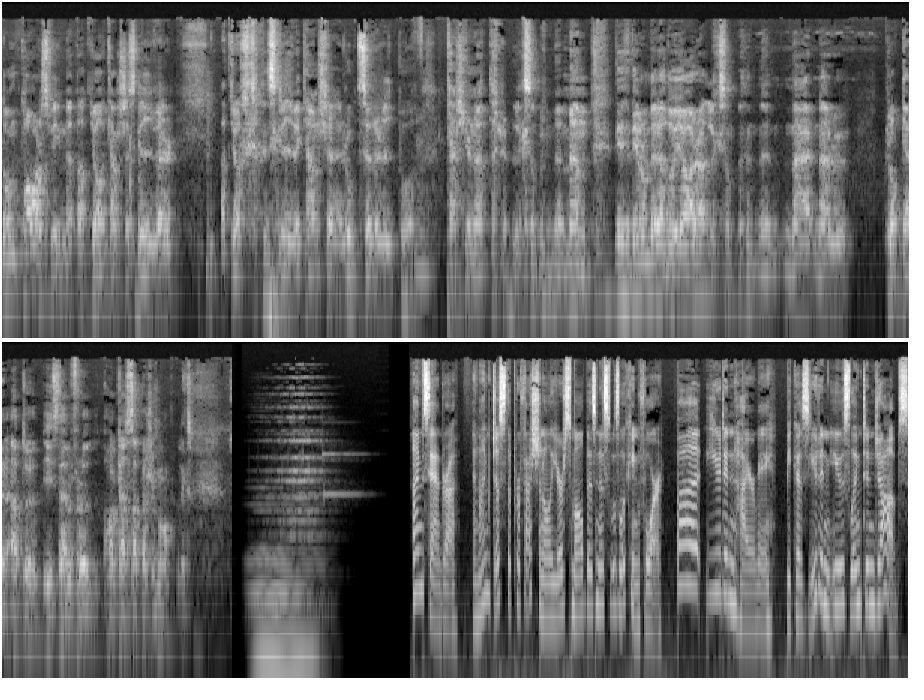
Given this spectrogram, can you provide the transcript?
de tar svinnet att jag kanske skriver att jag skriver kanske rotselleri på Mm. cashewnötter. Liksom. Men det, det är de beredda att göra liksom, när, när du plockar att du, istället för att ha kassapersonal. Liksom. I'm Sandra, and I'm just the professional your small business was looking for. But you didn't hire me because you didn't use LinkedIn jobs.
